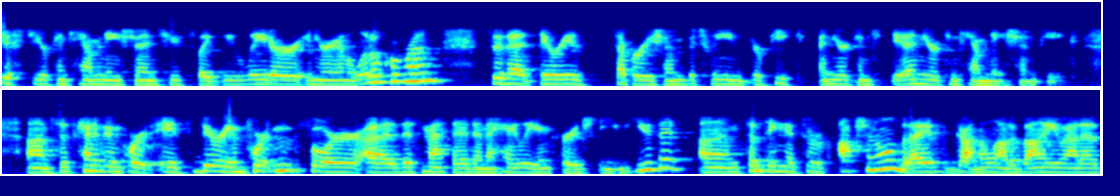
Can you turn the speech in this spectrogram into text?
shift your contamination to slightly later in your analytical run so that there is separation between your peak and your and your contamination peak. Um, so it's kind of important. It's very important for uh, this method, and I highly encourage that you use it. Um, something that's sort of optional, but I've gotten a lot of value out of.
